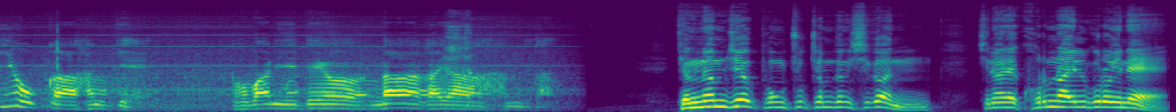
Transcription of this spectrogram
이웃과 함께 도반이 되어 나아가야 합니다. 경남 지역 봉축 점등식은 지난해 코로나19로 인해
